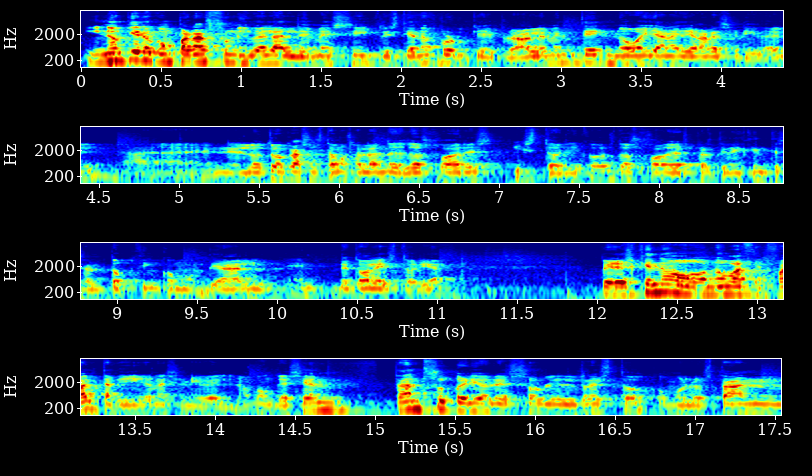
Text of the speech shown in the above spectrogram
Y no quiero comparar su nivel al de Messi y Cristiano porque probablemente no vayan a llegar a ese nivel. En el otro caso estamos hablando de dos jugadores históricos, dos jugadores pertenecientes al top 5 mundial de toda la historia pero es que no, no va a hacer falta que lleguen a ese nivel, ¿no? Con que sean tan superiores sobre el resto, como lo están,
